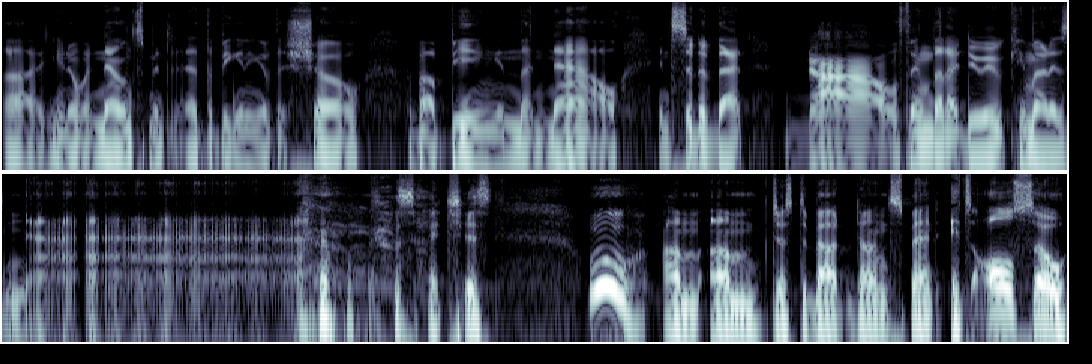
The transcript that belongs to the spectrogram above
uh, you know, announcement at the beginning of the show about being in the now instead of that now thing that I do, it came out as nah because I just Woo, I'm I'm just about done spent. It's also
